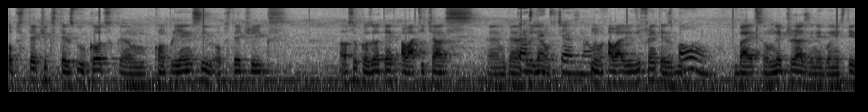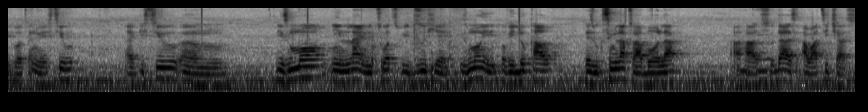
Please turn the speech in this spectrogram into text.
obstetrics textbook called um, Comprehensive Obstetrics. I also consulted our teachers. Um, That's gynecology 10 and- teachers now. No, our different textbook Oh. by some lecturers in Ebonyi State. But anyway, still, like it's still um, is more in line with what we do here. It's more in, of a local textbook, similar to Agboola. Uh, So that's our teachers.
